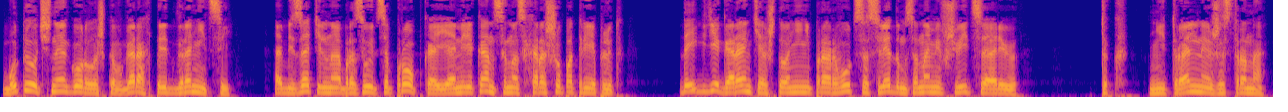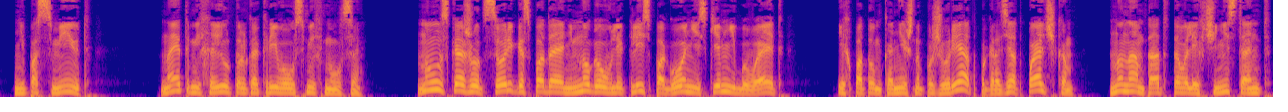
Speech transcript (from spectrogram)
бутылочное горлышко в горах перед границей. Обязательно образуется пробка, и американцы нас хорошо потреплют. Да и где гарантия, что они не прорвутся следом за нами в Швейцарию? Так нейтральная же страна, не посмеют. На это Михаил только криво усмехнулся. «Ну, скажут, сори, господа, немного увлеклись погоней, с кем не бывает. Их потом, конечно, пожурят, погрозят пальчиком, но нам-то от этого легче не станет.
